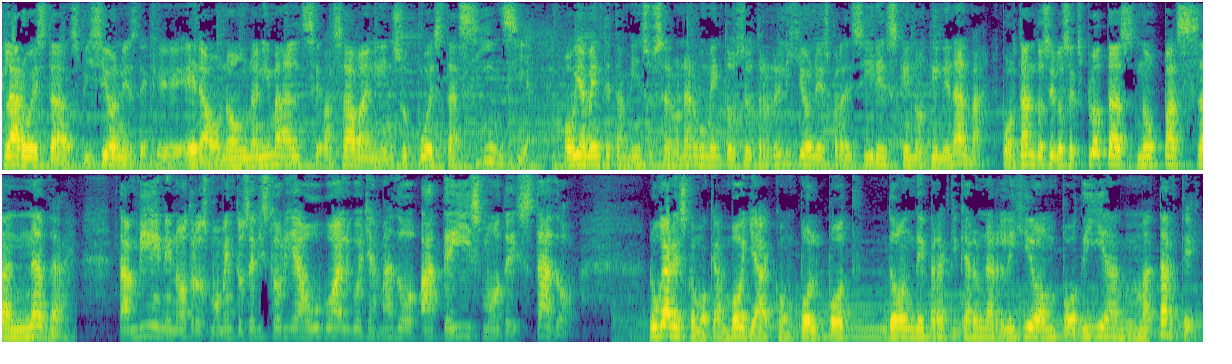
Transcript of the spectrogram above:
Claro, estas visiones de que era o no un animal se basaban en supuesta ciencia. Obviamente también se usaron argumentos de otras religiones para decir es que no tienen alma. Por tanto, si los explotas no pasa nada. También en otros momentos de la historia hubo algo llamado ateísmo de Estado. Lugares como Camboya con Pol Pot, donde practicar una religión podía matarte.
